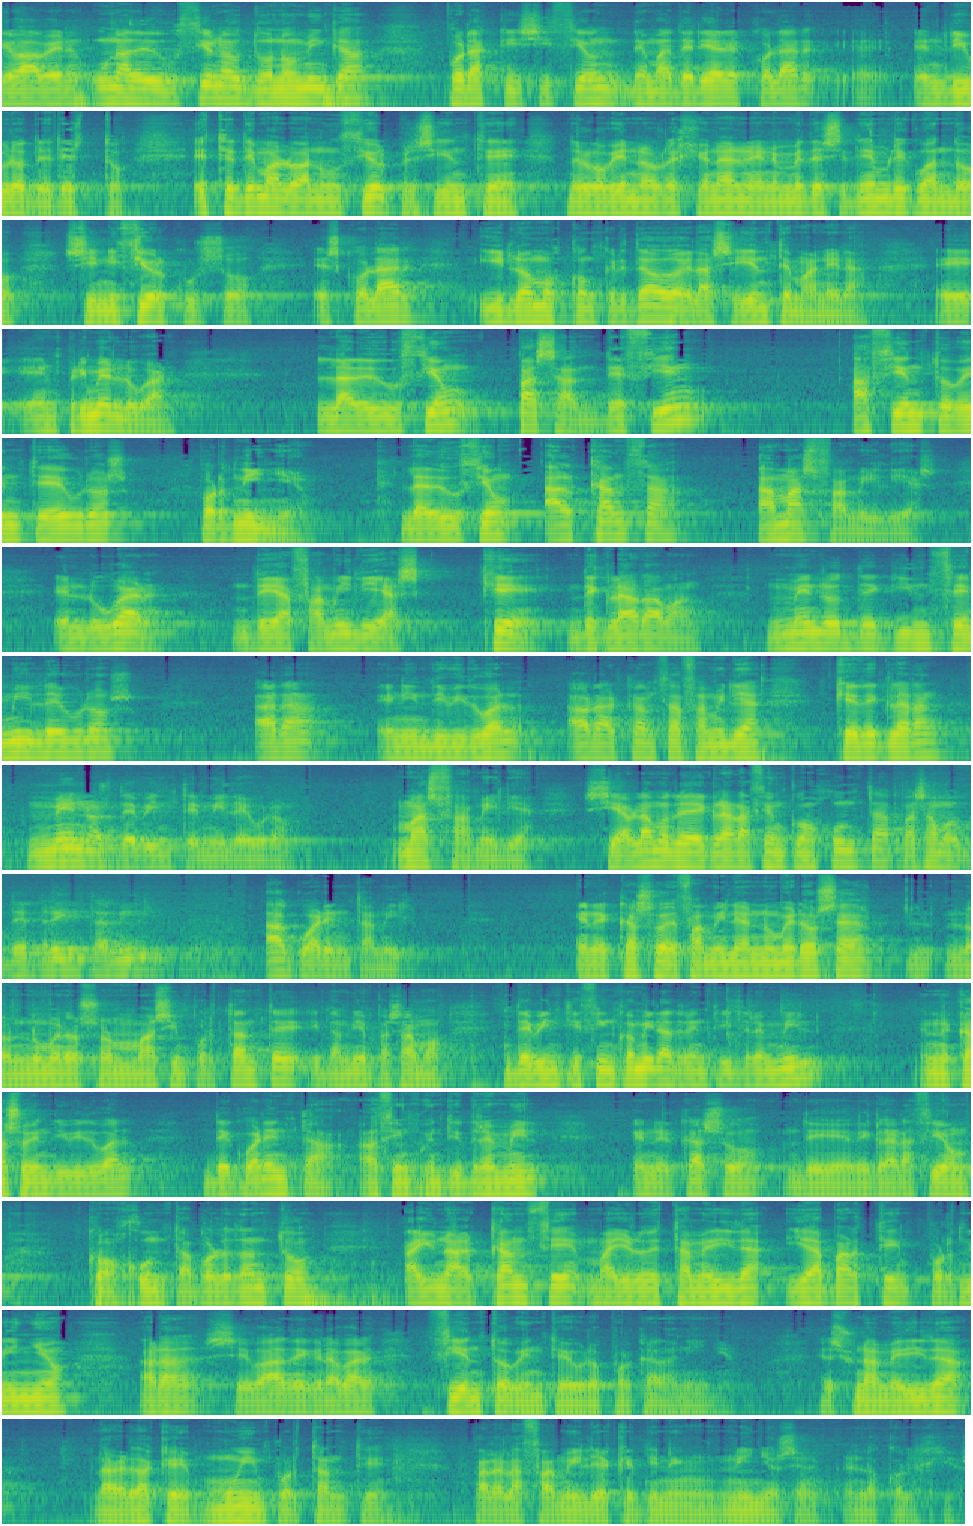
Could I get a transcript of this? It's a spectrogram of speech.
que va a haber una deducción autonómica por adquisición de material escolar eh, en libros de texto. Este tema lo anunció el presidente del Gobierno regional en el mes de septiembre cuando se inició el curso escolar y lo hemos concretado de la siguiente manera. Eh, en primer lugar, la deducción pasa de 100 a 120 euros por niño. La deducción alcanza a más familias. En lugar de a familias que declaraban menos de 15.000 euros, ahora en individual, ahora alcanza familias que declaran menos de 20.000 euros, más familias. Si hablamos de declaración conjunta, pasamos de 30.000 a 40.000. En el caso de familias numerosas, los números son más importantes y también pasamos de 25.000 a 33.000, en el caso individual, de 40 a 53.000, en el caso de declaración conjunta. Por lo tanto, hay un alcance mayor de esta medida y aparte por niño ahora se va a desgravar 120 euros por cada niño. Es una medida, la verdad que muy importante para las familias que tienen niños en, en los colegios.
